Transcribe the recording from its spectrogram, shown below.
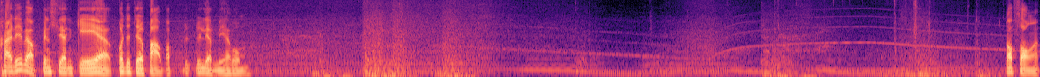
ใครที่แบบเป็นเซียนเกย์อะก็จะเจอปราบแบบด้วยเหลี่ยมนี้ครับผม รอบสองอะ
